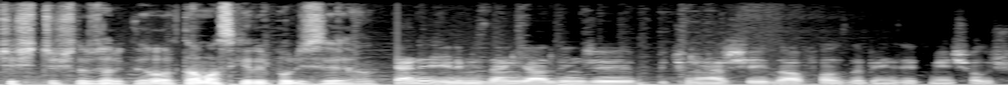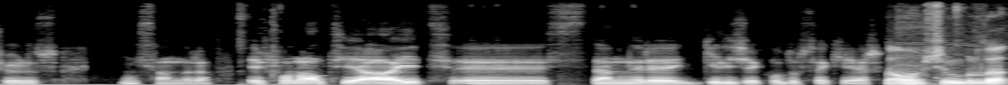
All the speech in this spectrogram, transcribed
çeşit çeşit özellikleri var. Tam askeri polisiye yani. Yani elimizden geldiğince bütün her şeyi daha fazla benzetmeye çalışıyoruz insanlara. F-16'ya ait e, sistemlere gelecek olursak eğer. Tamam şimdi burada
